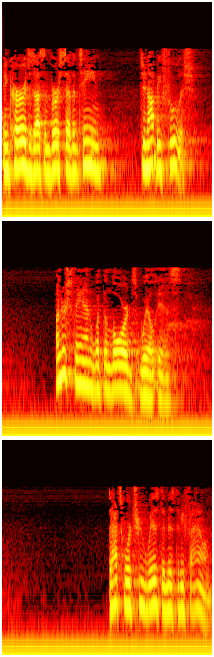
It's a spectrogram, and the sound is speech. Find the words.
encourages us in verse 17, do not be foolish. Understand what the Lord's will is. That's where true wisdom is to be found.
